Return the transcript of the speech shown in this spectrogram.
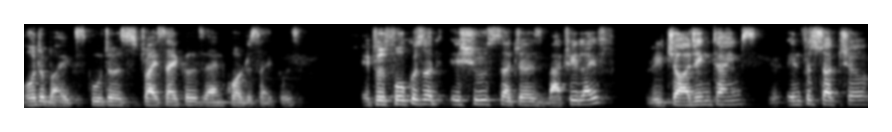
motorbikes, scooters, tricycles, and quadricycles. It will focus on issues such as battery life, recharging times, infrastructure,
